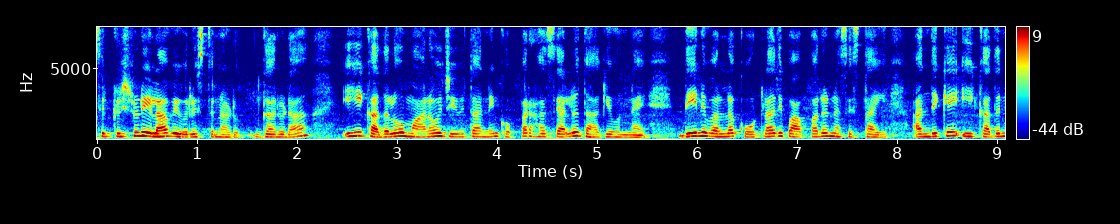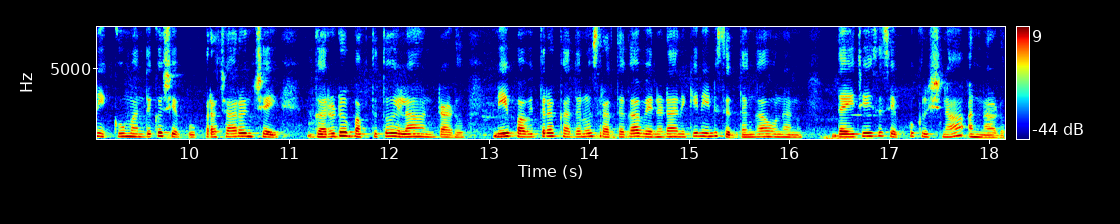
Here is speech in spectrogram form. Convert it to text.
శ్రీకృష్ణుడు ఇలా వివరిస్తున్నాడు. గరుడ ఈ కథలో మానవ జీవితాన్ని గొప్ప రహస్యాలు దాగి ఉన్నాయి. దీనివల్ల కోట్లాది పాపాలు నశిస్తాయి. అందుకే ఈ కథను ఎక్కువ మందికి చెప్ చెప్పు. ప్రచారం చేయి. గరుడు భక్తితో ఇలా అంటాడు. నీ పవిత్ర కథను శ్రద్ధగా వినడానికి నేను సిద్ధంగా ఉన్నాను. దయచేసి చెప్పు కృష్ణ అన్నాడు.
